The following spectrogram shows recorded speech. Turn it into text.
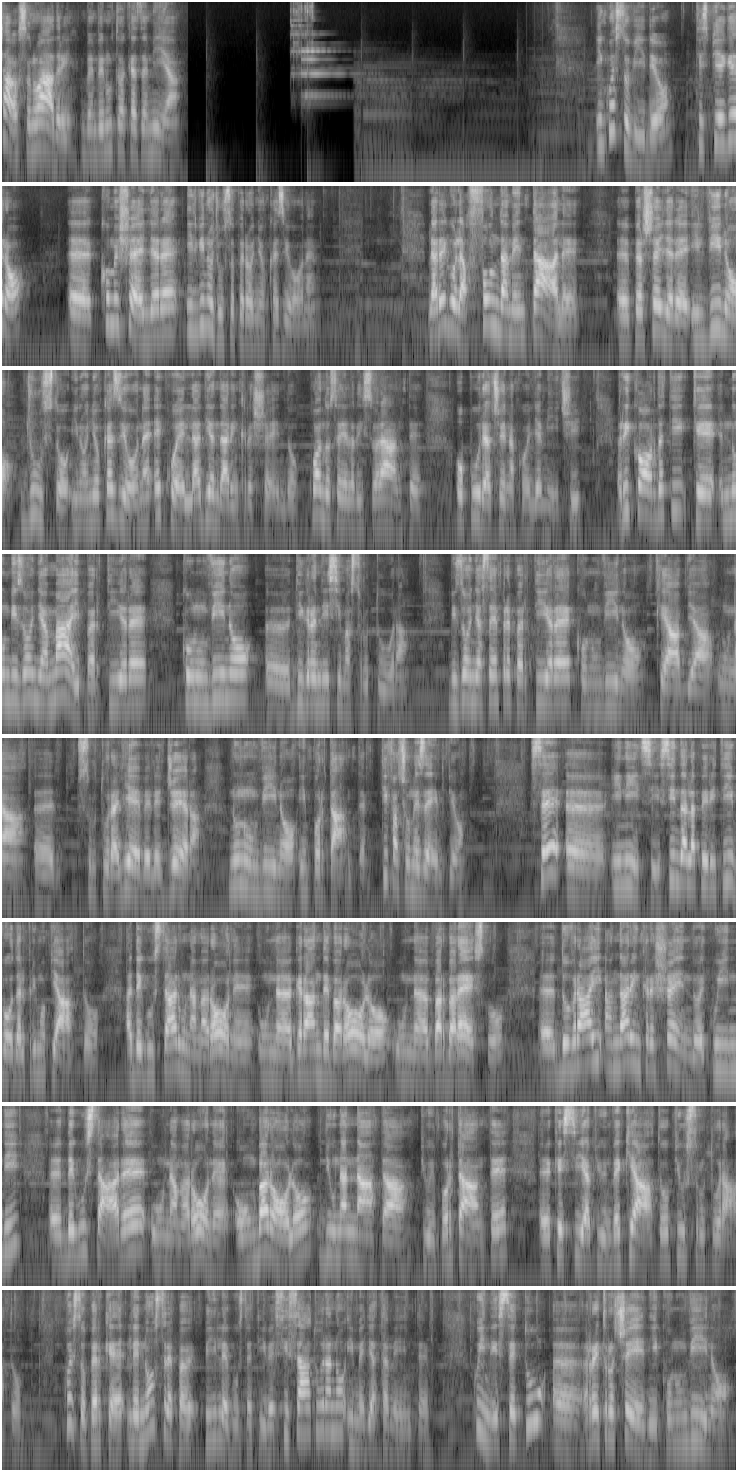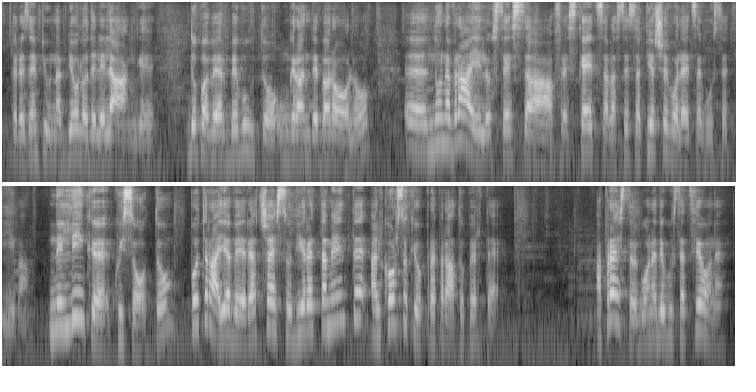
Ciao, sono Adri, benvenuto a casa mia. In questo video ti spiegherò eh, come scegliere il vino giusto per ogni occasione. La regola fondamentale eh, per scegliere il vino giusto in ogni occasione è quella di andare in crescendo. Quando sei al ristorante oppure a cena con gli amici, ricordati che non bisogna mai partire con un vino eh, di grandissima struttura. Bisogna sempre partire con un vino che abbia una eh, struttura lieve, leggera, non un vino importante. Ti faccio un esempio. Se eh, inizi sin dall'aperitivo o dal primo piatto a degustare un amarone, un grande barolo, un barbaresco, eh, dovrai andare in crescendo e quindi eh, degustare un amarone o un barolo di un'annata più importante, eh, che sia più invecchiato, più strutturato. Questo perché le nostre papille gustative si saturano immediatamente quindi se tu eh, retrocedi con un vino, per esempio un Nebbiolo delle Langhe, dopo aver bevuto un grande Barolo, eh, non avrai la stessa freschezza, la stessa piacevolezza gustativa. Nel link qui sotto potrai avere accesso direttamente al corso che ho preparato per te. A presto e buona degustazione!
